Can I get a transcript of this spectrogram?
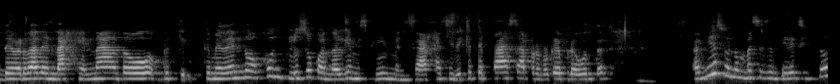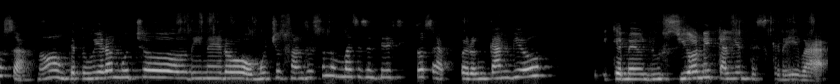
de verdad enajenado, que, me dé enojo incluso cuando alguien me escribe un mensaje así de qué te pasa, pero por qué preguntas. A mí eso no me hace sentir exitosa, ¿no? Aunque tuviera mucho dinero o muchos fans, eso no me hace sentir exitosa, pero en cambio que me ilusione que alguien te escriba,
